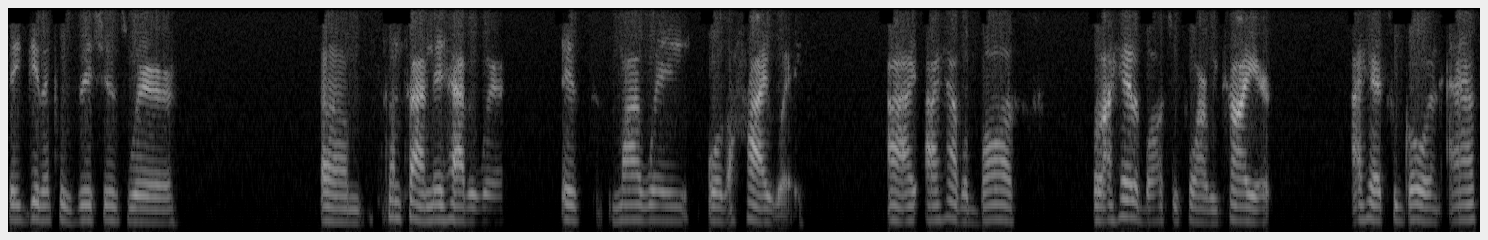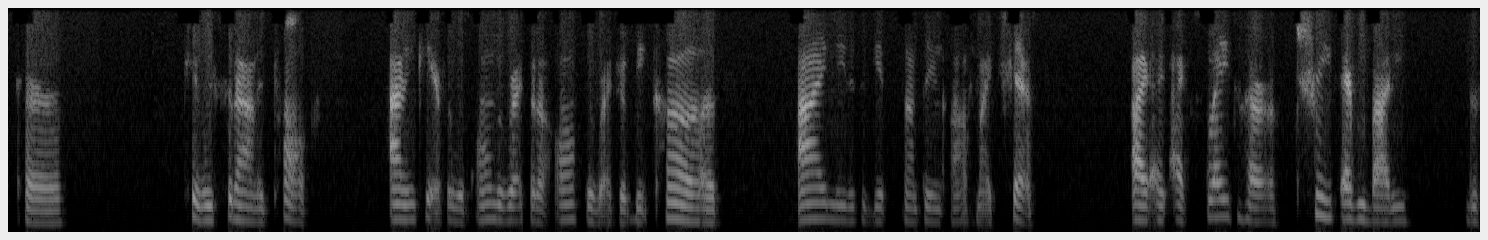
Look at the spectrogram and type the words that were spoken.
they get in positions where um sometimes they have it where it's my way or the highway. I I have a boss well I had a boss before I retired. I had to go and ask her, Can we sit down and talk? I didn't care if it was on the record or off the record because I needed to get something off my chest. I, I, I explained to her, treat everybody the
